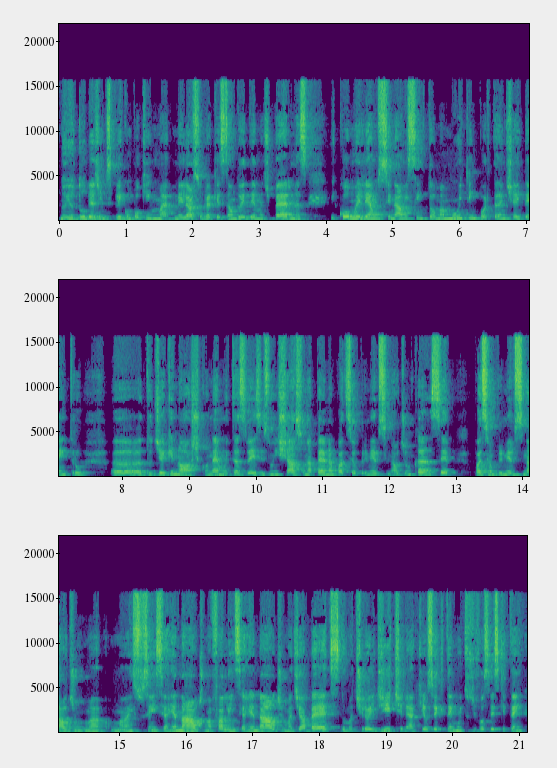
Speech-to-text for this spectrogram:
no YouTube, a gente explica um pouquinho melhor sobre a questão do edema de pernas e como ele é um sinal e sintoma muito importante aí dentro uh, do diagnóstico, né? Muitas vezes um inchaço na perna pode ser o primeiro sinal de um câncer, pode ser um primeiro sinal de uma, uma insuficiência renal, de uma falência renal, de uma diabetes, de uma tiroidite, né? Aqui eu sei que tem muitos de vocês que têm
